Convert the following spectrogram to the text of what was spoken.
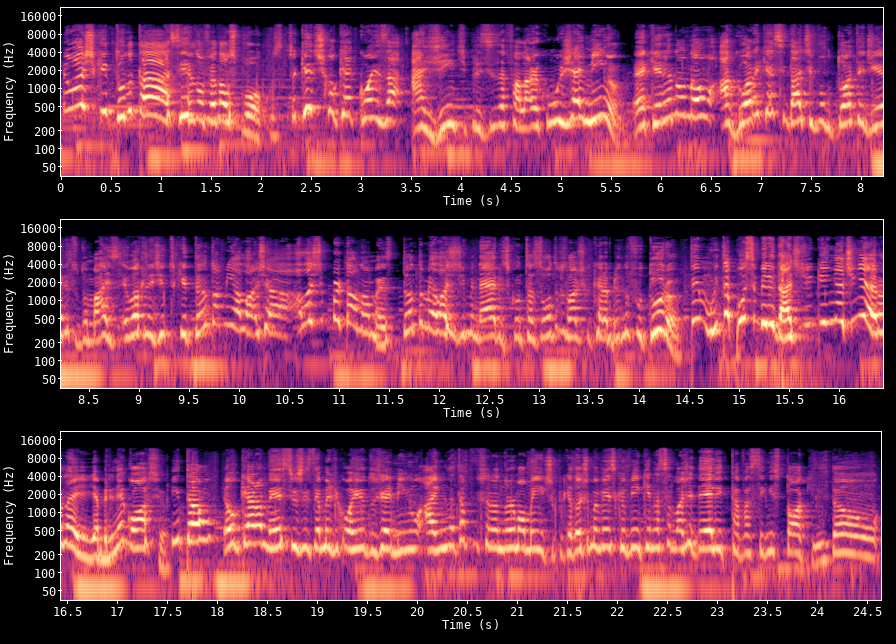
Eu acho que tudo tá se resolvendo aos poucos. Só que antes de qualquer coisa, a gente precisa falar com o Jaiminho. É, querendo ou não, agora que a cidade voltou a ter dinheiro e tudo mais, eu acredito que tanto a minha loja, a loja de portal não, mas tanto a minha loja de minérios quanto as outras lojas que eu quero abrir no futuro, tem muita possibilidade de ganhar dinheiro, né? E abrir negócio. Então, eu quero ver se o sistema de correio do Jaiminho ainda tá funcionando normalmente, porque da última vez que eu vim aqui nessa loja dele, tava sem estoque. Então,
